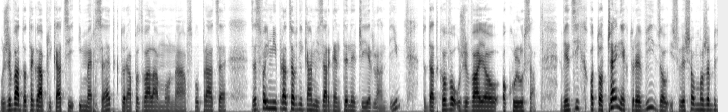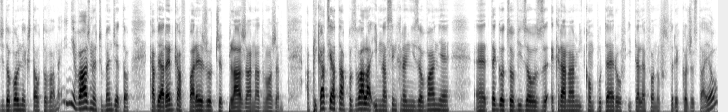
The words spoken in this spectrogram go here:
Używa do tego aplikacji Immerset, która pozwala mu na współpracę ze swoimi pracownikami z Argentyny czy Irlandii. Dodatkowo używają Oculusa, więc ich otoczenie, które widzą i słyszą, może być dowolnie kształtowane i nieważne, czy będzie to kawiarenka w Paryżu, czy plaża nad morzem. Aplikacja ta pozwala im na synchronizowanie e, tego, co widzą z ekranami komputerów i telefonów, z których korzystają.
